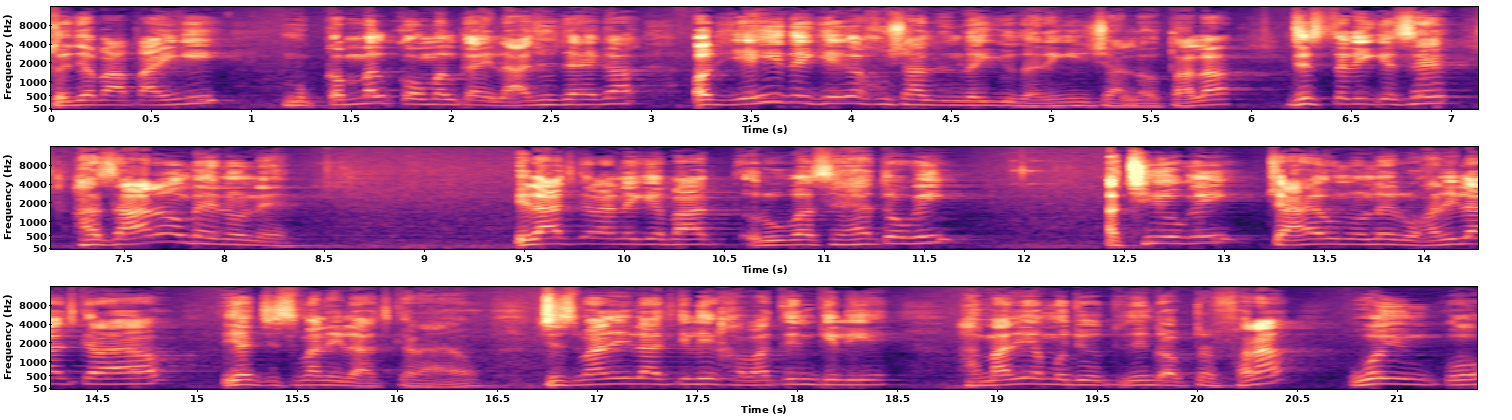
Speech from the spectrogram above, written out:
तो जब आप आएँगी मुकम्मल कोमल का इलाज हो जाएगा और यही देखिएगा खुशहाल ज़िंदगी गुजारेंगी इन ताला। जिस तरीके से हज़ारों बहनों ने इलाज कराने के बाद रूबा सेहत हो गई, अच्छी हो गई, चाहे उन्होंने रूहानी इलाज कराया हो या जिसमानी इलाज कराया हो। जिसमानी इलाज के लिए, ख़वातीन के लिए हमारे यहाँ मौजूद थी डॉक्टर फरा, वही उनको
